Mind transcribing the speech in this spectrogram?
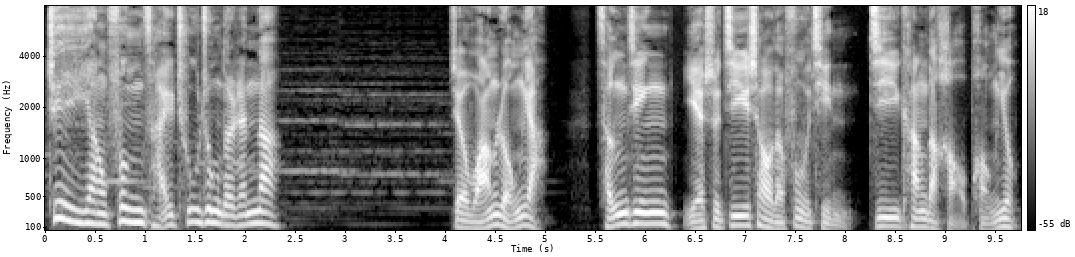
这样风采出众的人呢？这王戎呀，曾经也是嵇绍的父亲嵇康的好朋友，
